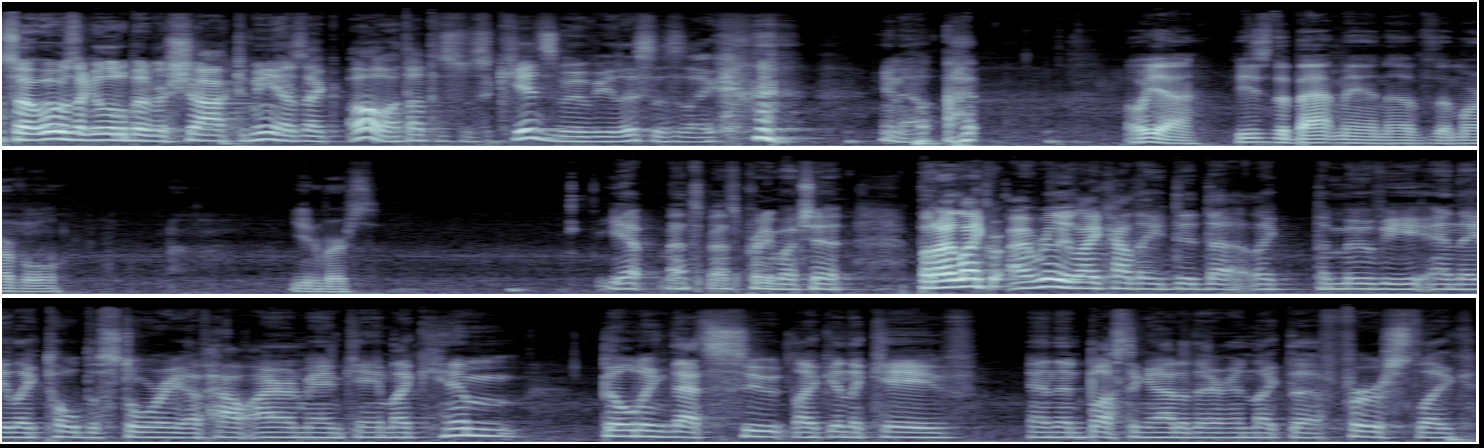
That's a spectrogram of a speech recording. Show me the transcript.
so it was like a little bit of a shock to me. I was like, oh, I thought this was a kids' movie. This is like, you know, Oh yeah. He's the Batman of the Marvel universe. yep, that's that's pretty much it. But I like, I really like how they did that, like the movie, and they like told the story of how Iron Man came, like him building that suit like in the cave and then busting out of there, and like the first like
